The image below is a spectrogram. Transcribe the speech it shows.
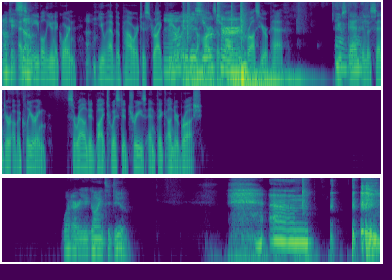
Okay, As so an evil unicorn, uh, you have the power to strike fear Now it into the is your hearts of all who turn. cross your path. You Oh, stand in the center of a clearing, surrounded by twisted trees and thick underbrush. what are you going to do? Um, I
